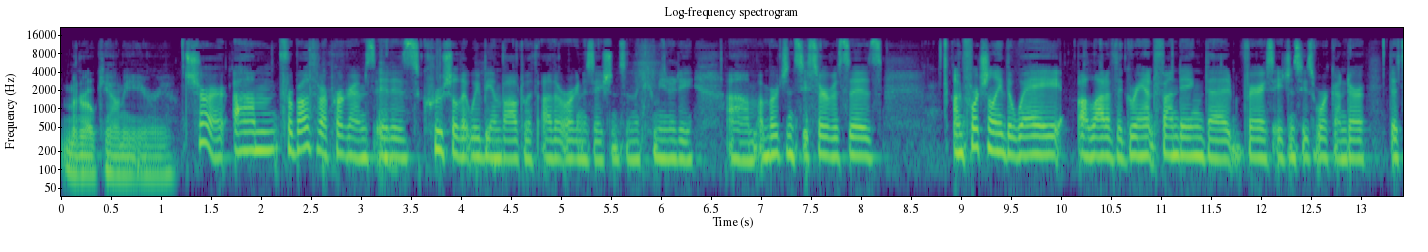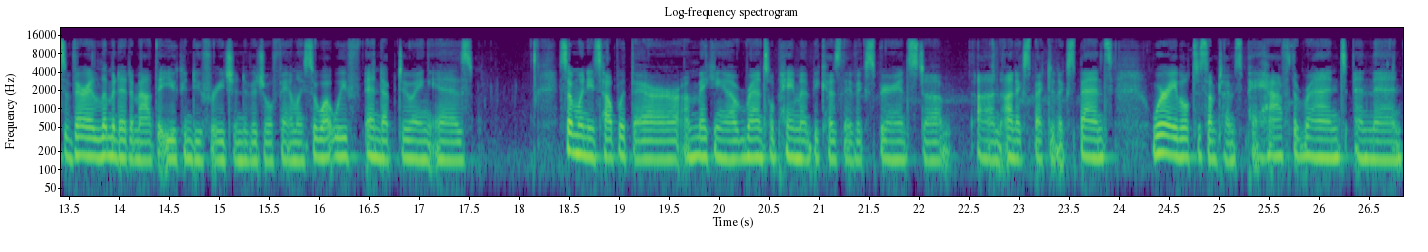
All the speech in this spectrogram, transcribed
Monroe County area? Sure. Um, for both of our programs, it is crucial that we be involved with other organizations in the community. Um, emergency services. Unfortunately, the way a lot of the grant funding that various agencies work under, that's a very limited amount that you can do for each individual family. So what we end up doing is someone needs help with their um, making a rental payment because they've experienced um, an unexpected expense, we're able to sometimes pay half the rent, and then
